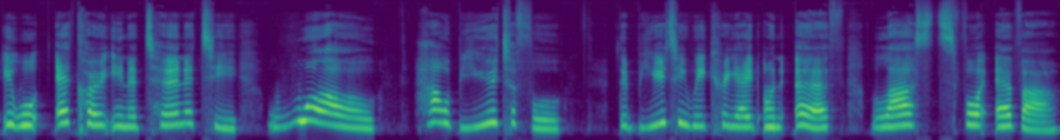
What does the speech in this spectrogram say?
it will echo in eternity. Whoa! How beautiful! The beauty we create on earth lasts forever.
